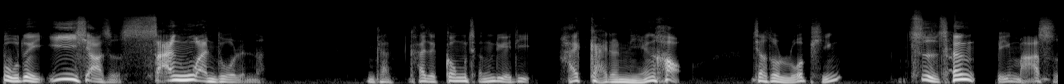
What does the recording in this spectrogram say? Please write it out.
部队一下子三万多人呢。你看，开始攻城略地，还改了年号，叫做罗平，自称兵马使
